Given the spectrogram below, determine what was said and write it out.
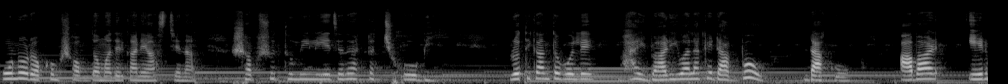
কোনো রকম শব্দ আমাদের কানে আসছে না। সব শুদ্ধ মিলিয়ে যেন একটা ছবি। রতিকান্ত বলে ভাই, বাড়িওয়ালাকে ডাকবো? ডাকো। আবার এর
